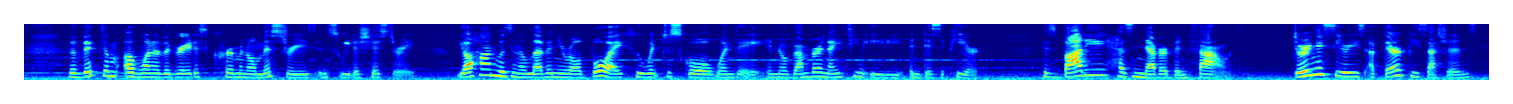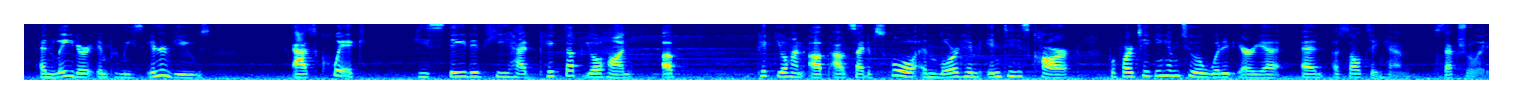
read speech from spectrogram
the victim of one of the greatest criminal mysteries in Swedish history. Johan was an 11 year old boy who went to school one day in November 1980 and disappeared. His body has never been found. During a series of therapy sessions and later in police interviews, as Quick, he stated he had picked up Johan up picked Johan up outside of school and lured him into his car before taking him to a wooded area and assaulting him sexually.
